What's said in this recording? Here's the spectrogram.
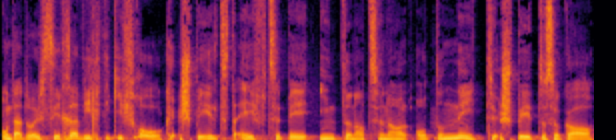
Und auch da ist sicher eine wichtige Frage. Spielt der FCB international oder nicht? Spielt er sogar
